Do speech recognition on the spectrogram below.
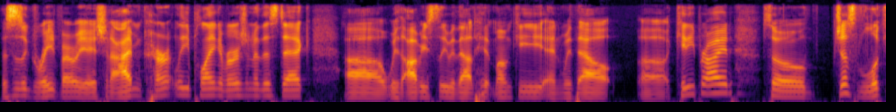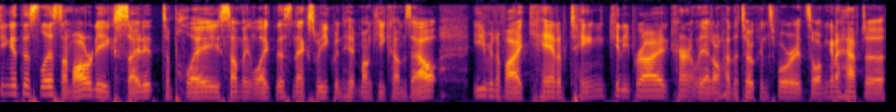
This is a great variation. I'm currently playing a version of this deck uh, with obviously without Hitmonkey and without uh, Kitty Pryde. So just looking at this list, I'm already excited to play something like this next week when Hitmonkey comes out. Even if I can obtain Kitty Pryde, currently I don't have the tokens for it, so I'm gonna have to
